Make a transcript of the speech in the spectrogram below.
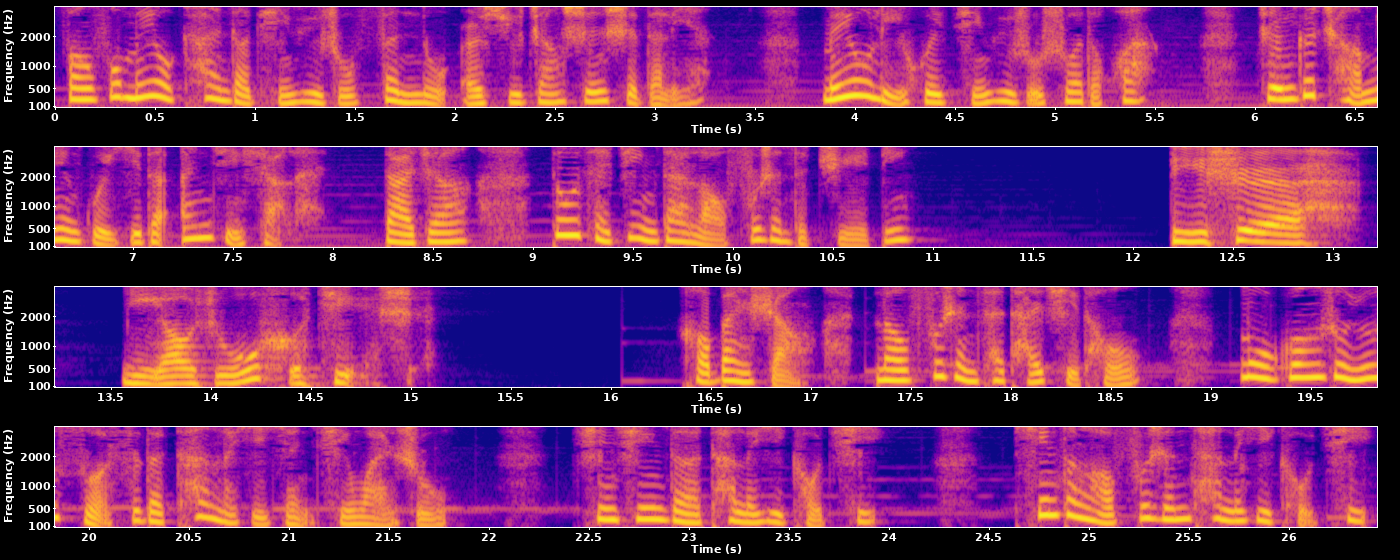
仿佛没有看到秦玉茹愤怒而虚张声势的脸，没有理会秦玉茹说的话。整个场面诡异的安静下来，大家都在静待老夫人的决定。狄氏，你要如何解释？好半晌，老夫人才抬起头，目光若有所思的看了一眼秦婉如，轻轻的叹了一口气。听到老夫人叹了一口气，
